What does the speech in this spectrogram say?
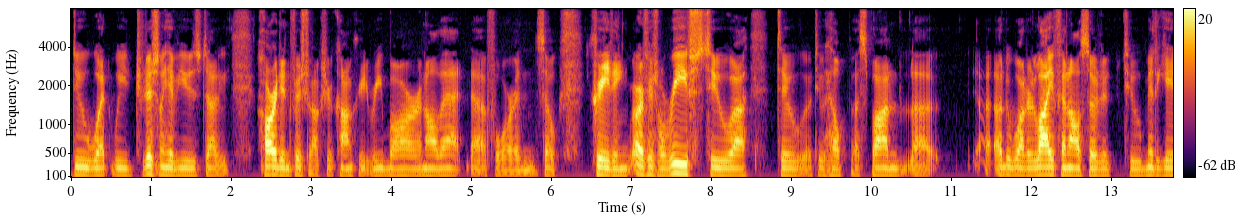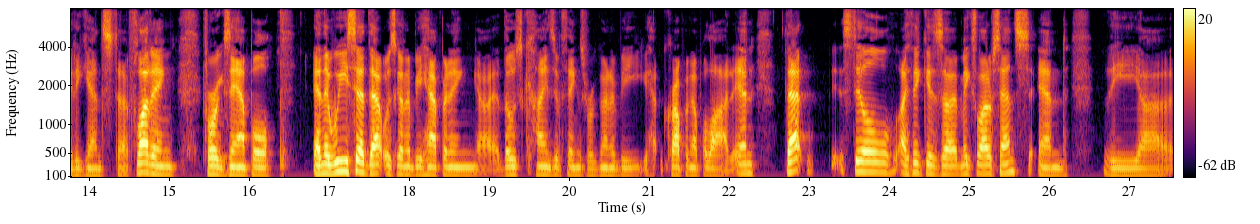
do what we traditionally have used uh, hard infrastructure, concrete rebar, and all that uh, for, and so creating artificial reefs to uh, to to help spawn underwater life and also to, to mitigate against uh, flooding, for example and then we said that was going to be happening. Uh, those kinds of things were going to be cropping up a lot, and that still, I think, is uh, makes a lot of sense. And the uh,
